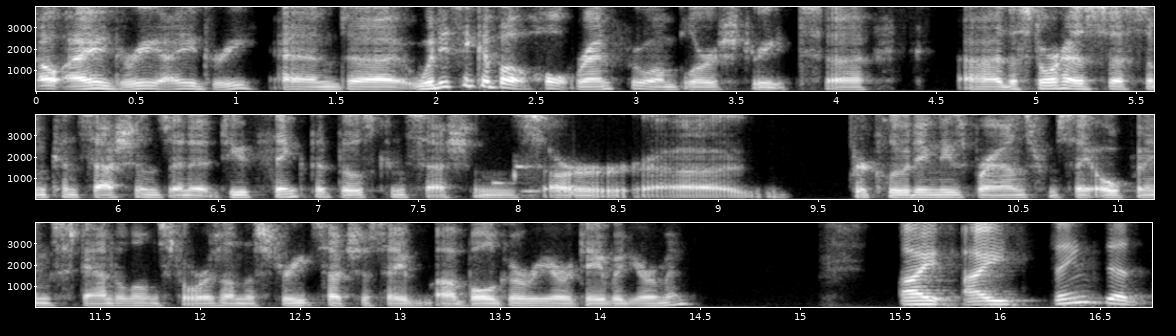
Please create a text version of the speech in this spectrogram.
Oh, I agree. I agree. And uh, what do you think about Holt Renfrew on Bloor Street? Uh, Uh, the store has uh, some concessions in it. Do you think that those concessions are precluding these brands from, say, opening standalone stores on the street, such as, say, Bulgari or David Yurman? I I think that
